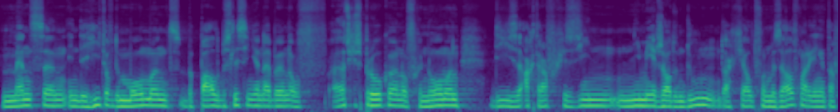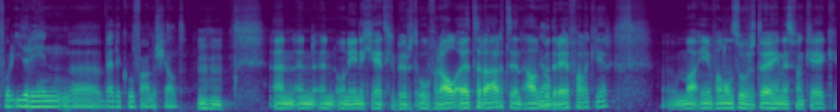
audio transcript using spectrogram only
mensen in de heat of the moment bepaalde beslissingen hebben of uitgesproken of genomen die ze achteraf gezien niet meer zouden doen. Dat geldt voor mezelf, maar ik denk dat dat voor iedereen uh, bij de co-founders geldt. Mm -hmm. En een, een oneenigheid gebeurt overal uiteraard, in elk ja. bedrijf al een keer. Maar een van onze overtuigingen is van, kijk,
